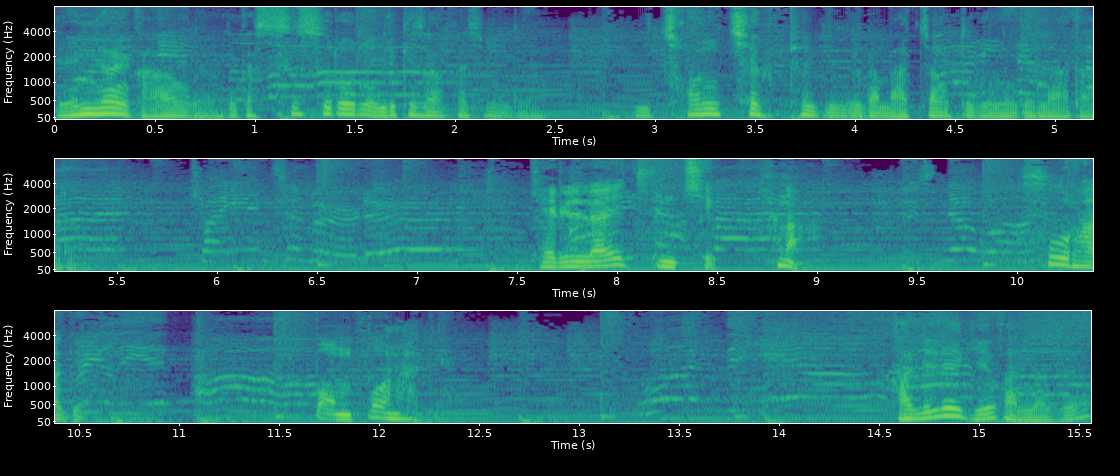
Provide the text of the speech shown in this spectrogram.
굉장히 강한 거예요. 그러니까 스스로는 이렇게 생각하시면 돼요. 이 전체 흡혈귀들과 맞짱 뜨고 있는 게 나다라고. 게릴라의 준칙 하나. 쿨하게, 뻔뻔하게. 갈릴레이 기억 안 나세요?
